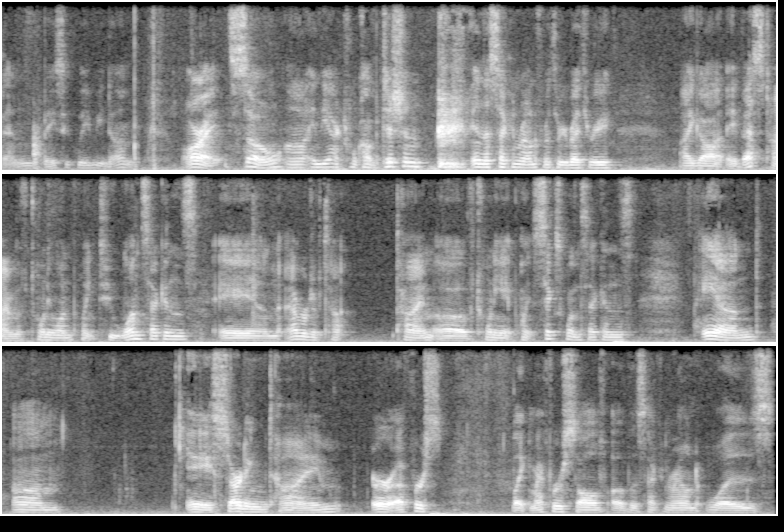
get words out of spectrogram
then basically be done. Alright, so uh, in the actual competition, in the second round for 3x3, I got a best time of 21.21 seconds, an average of ti time of 28.61 seconds, and um, a starting time, or a first, like my first solve of the second round was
